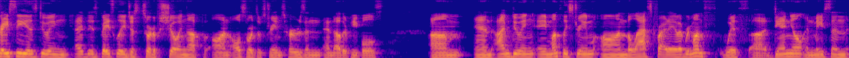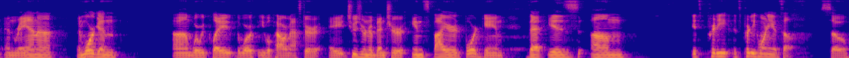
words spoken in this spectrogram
Tracy is doing is basically just sort of showing up on all sorts of streams, hers and, and other people's. Um, and I'm doing a monthly stream on the last Friday of every month with uh, Daniel and Mason and Rayanna and Morgan, um, where we play the War with the Evil Power Master, a choose your own adventure inspired board game that is um, it's pretty it's pretty horny itself. So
